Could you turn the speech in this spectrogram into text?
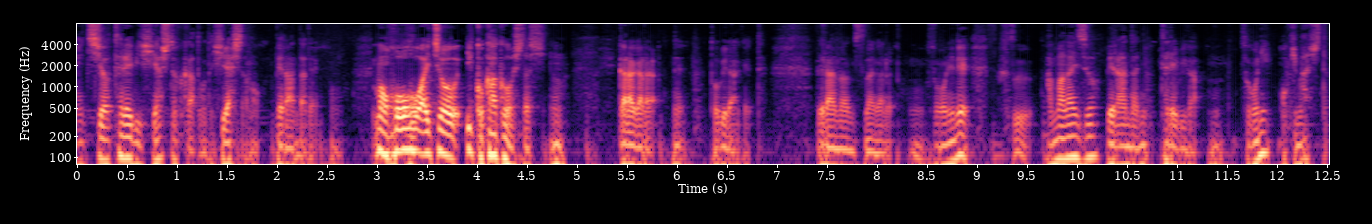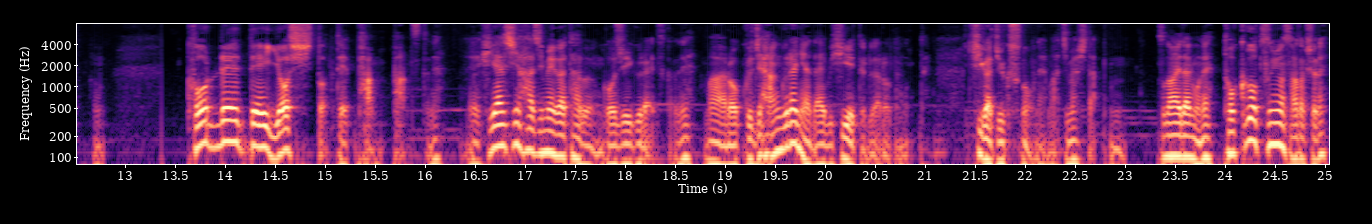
一応テレビ冷やしとくかと思って冷やしたの。ベランダで。うんもう方法は一応一個確保したし。うん。ガラガラ、ね、扉開けて。ベランダに繋がる。うん、そこにね、普通、あんまないですよ。ベランダにテレビが。うん、そこに置きました。うん。これでよしとてパンパンつってね。え冷やし始めが多分5時ぐらいですからね。まあ6時半ぐらいにはだいぶ冷えてるだろうと思って。気が熟すのをね、待ちました。うん。その間にもね、徳を積みます、私はね。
